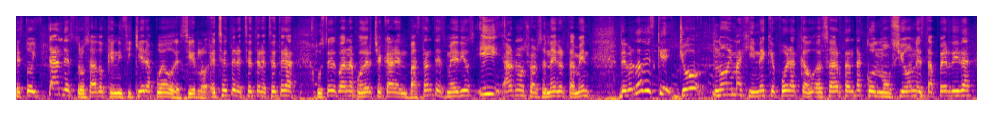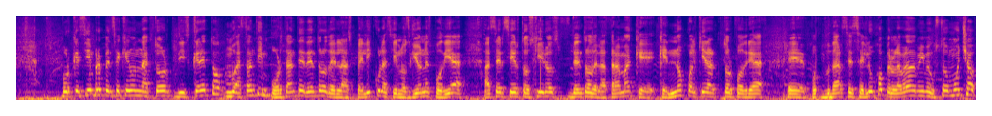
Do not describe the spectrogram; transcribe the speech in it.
Estoy tan destrozado que ni siquiera puedo decirlo, etcétera, etcétera, etcétera. Ustedes van a poder checar en bastantes medios y Arnold Schwarzenegger también. De verdad es que yo no imaginé que fuera a causar tanta conmoción esta pérdida porque siempre pensé que era un actor discreto, bastante importante dentro de las películas y en los guiones podía hacer ciertos giros dentro de la trama que, que no cualquier actor podría eh, darse ese lujo, pero la verdad a mí me gustó mucho.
